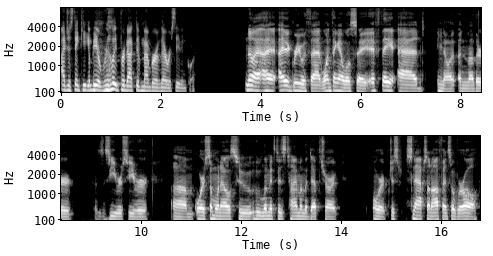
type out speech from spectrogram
I just think he can be a really productive member of their receiving corps. No, I, I agree with that. One thing I will say, if they add, you know, another Z receiver um, or someone else who who limits his time on the depth chart or just snaps on offense overall,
